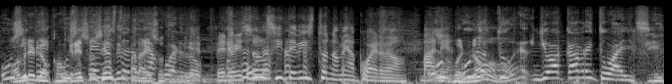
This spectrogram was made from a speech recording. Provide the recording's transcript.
Hombre, congresos se hacen para eso acuerdo. también. Pero eso... Un si te he visto, no me acuerdo. Vale. Pues Uno, no. tú, yo a Cabra y tú a Elche.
